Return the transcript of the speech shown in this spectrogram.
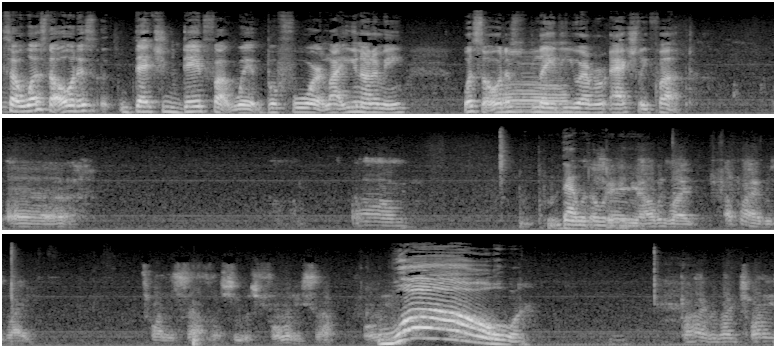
So what's the oldest that you did fuck with before? Like, you know what I mean? What's the oldest Uh, lady you ever actually fucked? Uh, um, That was older you. I was like, I probably was like 20 something, she was 40 something. 40. Whoa! Probably was like 20,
